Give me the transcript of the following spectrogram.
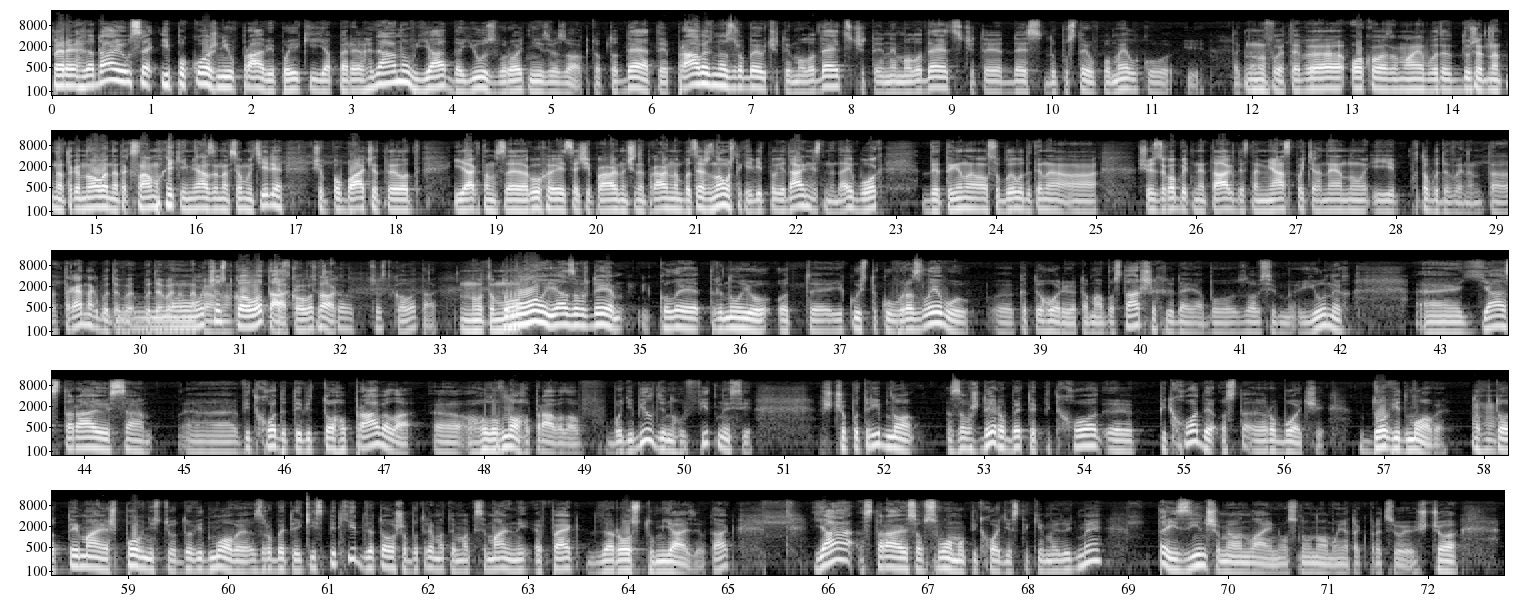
переглядаю все, і по кожній вправі, по якій я переглянув, я даю зворотній зв'язок. Тобто, де ти правильно зробив, чи ти молодець, чи ти не молодець, чи ти десь допустив помилку і так далі. Ну, слухай, тебе око має бути дуже на- натреноване, так само, як і м'язи на всьому тілі, щоб побачити, от, як там все рухається, чи правильно, чи неправильно. Бо це ж знову ж таки відповідальність, не дай Бог, дитина, особливо дитина. Щось зробить не так, десь там м'яз потягне, ну і хто буде винен? Та тренер буде, буде винен, ну, напевно. частково так. Частково так. частково, частково так. Ну, тому, Тому я завжди, коли треную от е, якусь таку вразливу категорію там або старших людей, або зовсім юних, е, я стараюся е, відходити від того правила, головного правила в бодібілдингу, в фітнесі, що потрібно завжди робити підход, е, підходи робочі до відмови. Тобто ти маєш повністю до відмови зробити якийсь підхід для того, щоб отримати максимальний ефект для росту м'язів. Так? Я стараюся в своєму підході з такими людьми, та й з іншими онлайн, в основному я так працюю, що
